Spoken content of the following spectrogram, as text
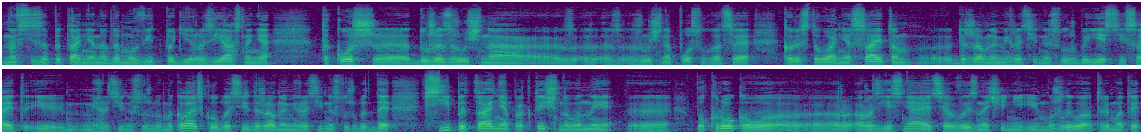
на всі запитання надамо відповіді, роз'яснення. Також е, дуже зручна, е, зручна послуга це користування сайтом е, Державної міграційної служби. Є і сайт і міграційної служби Миколаївської області, і Державної міграційної служби, де всі питання практично вони е, покроково е, роз'ясняються, визначені і можливо отримати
